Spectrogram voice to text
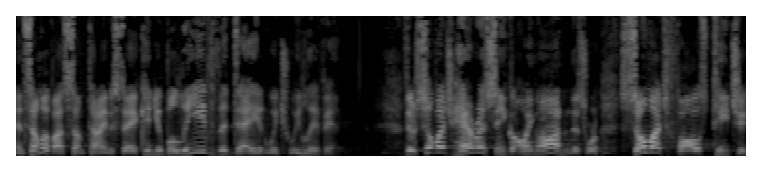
and some of us sometimes say, Can you believe the day in which we live in? There's so much heresy going on in this world, so much false teaching.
